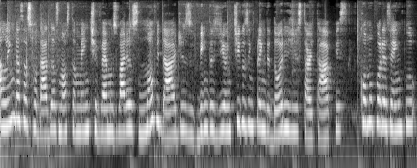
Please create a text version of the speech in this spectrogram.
Além dessas rodadas, nós também tivemos várias novidades vindas de antigos empreendedores de startups, como por exemplo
